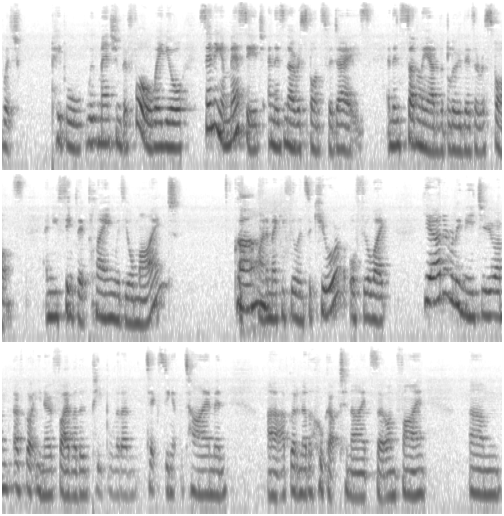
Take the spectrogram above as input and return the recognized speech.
which people we've mentioned before, where you're sending a message and there's no response for days, and then suddenly out of the blue there's a response, and you think they're playing with your mind, could uh. kind of make you feel insecure or feel like, yeah, I don't really need you. i have got you know five other people that I'm texting at the time, and uh, I've got another hookup tonight, so I'm fine. Um,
